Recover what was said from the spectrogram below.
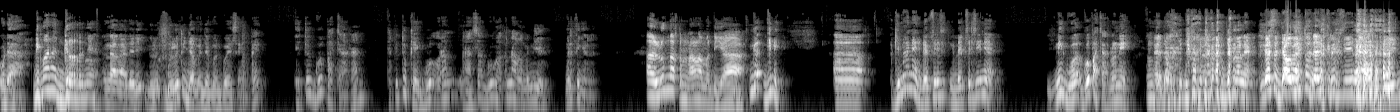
udah Di mana gernya? Enggak enggak jadi dulu dulu tuh zaman zaman gue SMP itu gue pacaran tapi tuh kayak gue orang ngerasa gue nggak kenal sama dia ngerti nggak lu? Ah, lu nggak kenal sama dia. Enggak gini Eh gimana ya definisi definisi ini ya ini gue gue pacar lu nih Enggak Eh, dong. jangan, jangan, jangan ya Enggak sejauh itu deskripsinya anjing.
